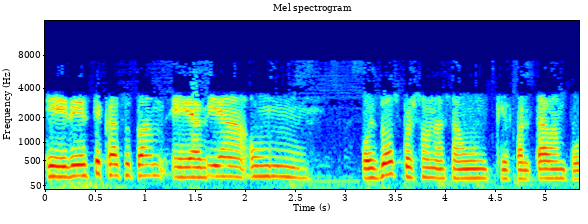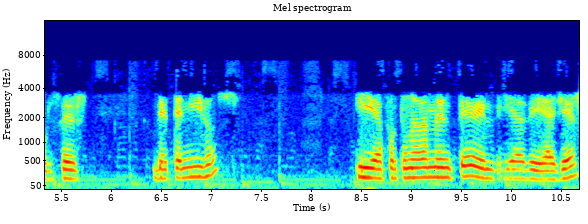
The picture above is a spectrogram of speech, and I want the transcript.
Eh, de este caso, Pam, eh, había un, pues dos personas aún que faltaban por ser detenidos y afortunadamente el día de ayer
